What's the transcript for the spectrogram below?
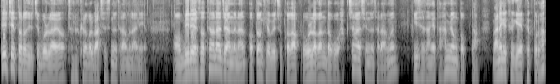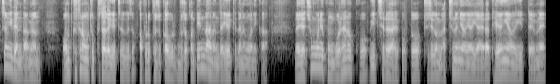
뛸지 떨어질지 몰라요. 저는 그런 걸 맞출 수 있는 사람은 아니에요. 어, 미래에서 태어나지 않는 한 어떤 기업의 주가가 앞으로 올라간다고 확증할 수 있는 사람은 이 세상에 단 한 명도 없다. 만약에 그게 100% 확증이 된다면 어, 그 사람 엄청 부자 되겠죠, 그죠? 앞으로 그 주가 무조건 뛴다는데 이렇게 되는 거니까. 네, 이제 충분히 공부를 해놓고 위치를 알고 또 주식은 맞추는 영역이 아니라 대응 영역이기 때문에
